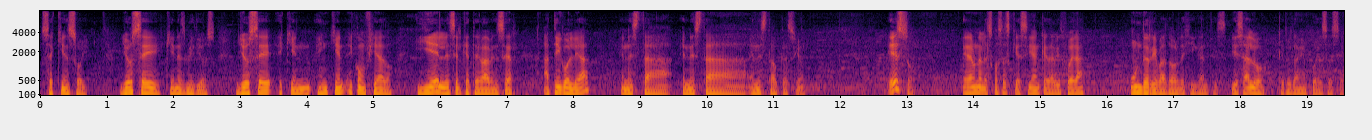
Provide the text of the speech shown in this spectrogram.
sé quién soy. Yo sé quién es mi Dios. Yo sé en quién, he confiado. Y Él es el que te va a vencer. A ti, Goliat, en esta, en esta, en esta ocasión. Eso era una de las cosas que hacían que David fuera un derribador de gigantes. Y es algo que tú también puedes hacer.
